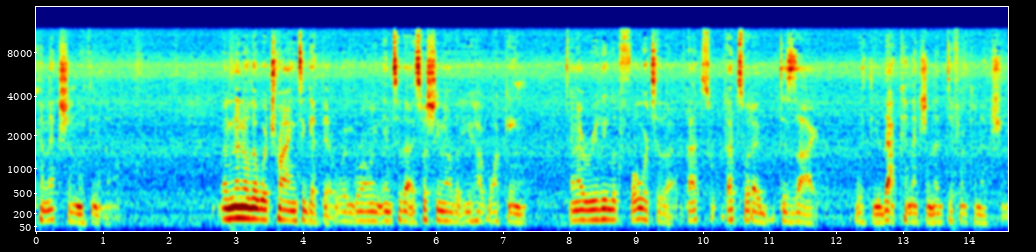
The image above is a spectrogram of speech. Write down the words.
connection with you now. And I know that we're trying to get there. We're growing into that, especially now that you have Joaquin. And I really look forward to that. That's that's what I desire with you. That connection, that different connection.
